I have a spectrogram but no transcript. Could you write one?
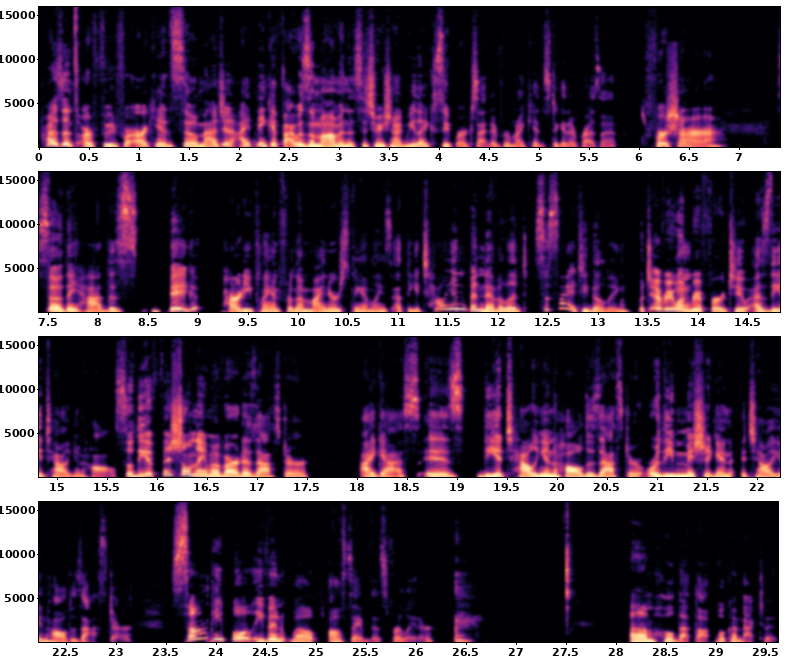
presents or food for our kids. So imagine, I think if I was a mom in this situation, I'd be like super excited for my kids to get a present. For sure. So they had this big party planned for the miners' families at the Italian Benevolent Society building, which everyone referred to as the Italian Hall. So the official name of our disaster, I guess, is the Italian Hall disaster or the Michigan Italian Hall disaster. Some people even, well, I'll save this for later. um, hold that thought. We'll come back to it.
